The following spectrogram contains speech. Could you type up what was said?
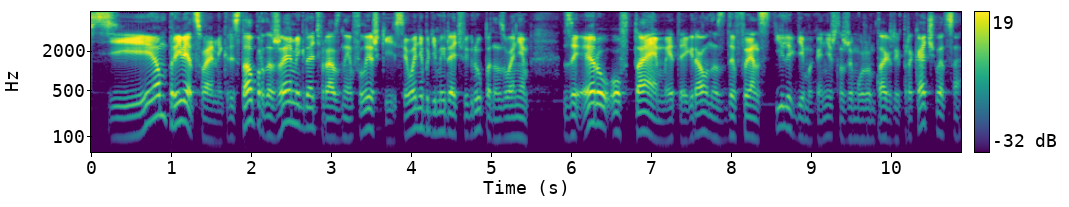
Всем привет, с вами Кристалл, продолжаем играть в разные флешки. Сегодня будем играть в игру под названием The Arrow of Time. Эта игра у нас в Defense стиле, где мы, конечно же, можем также и прокачиваться.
